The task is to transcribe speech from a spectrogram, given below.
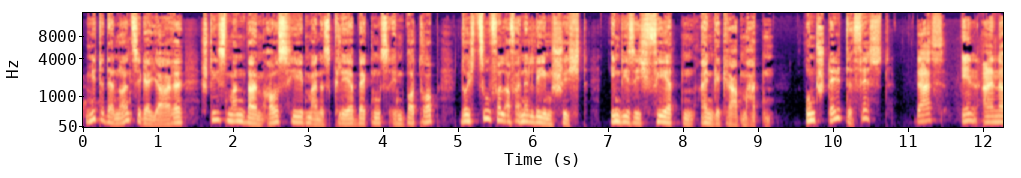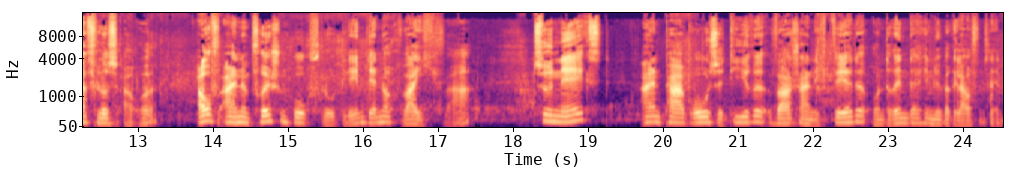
Mitte der 90er Jahre stieß man beim Ausheben eines Klärbeckens in Bottrop durch Zufall auf eine Lehmschicht, in die sich Fährten eingegraben hatten und stellte fest, dass in einer Flussaue auf einem frischen Hochflutlehm, der noch weich war, zunächst ein paar große Tiere, wahrscheinlich Pferde und Rinder, hinübergelaufen sind.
